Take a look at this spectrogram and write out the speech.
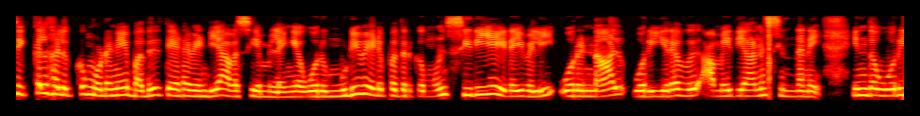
சிக்கல்களுக்கும் உடனே பதில் தேட வேண்டிய அவசியம் இல்லைங்க. ஒரு முடிவு எடுப்பதற்கு முன் சிறிய இடைவெளி ஒரு நாள் ஒரு இரவு அமைதியான சிந்தனை. இந்த ஒரு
